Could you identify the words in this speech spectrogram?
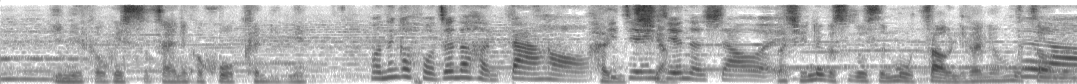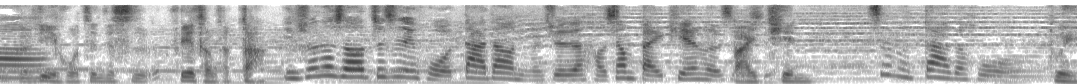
嗯，因为可能会死在那个火坑里面。哦，那个火真的很大哈、一间一间的烧哎。而且那个是都是木灶，你看那木灶的那个烈火真的是非常的大。你说那时候就是火大到你们觉得好像白天了是是，白天，这么大的火，对，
